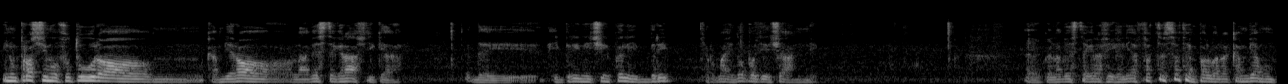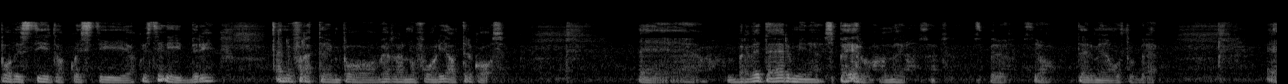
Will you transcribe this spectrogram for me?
In un prossimo futuro mh, cambierò la veste grafica dei, dei primi cinque libri, che ormai dopo dieci anni eh, quella veste grafica lì ha fatto il suo tempo, allora cambiamo un po' vestito a questi, a questi libri e nel frattempo verranno fuori altre cose. Eh, breve termine, spero almeno, spero sia un termine molto breve eh,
